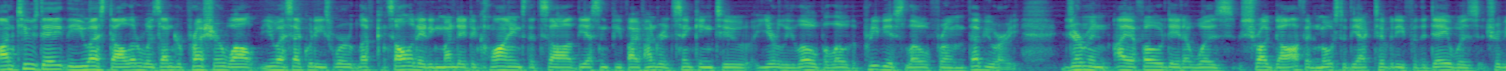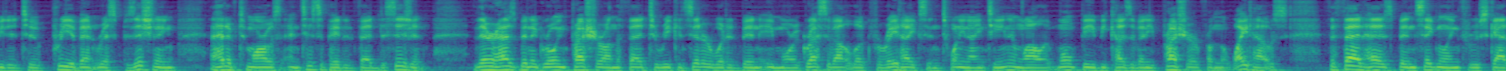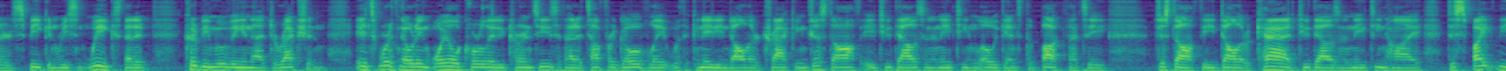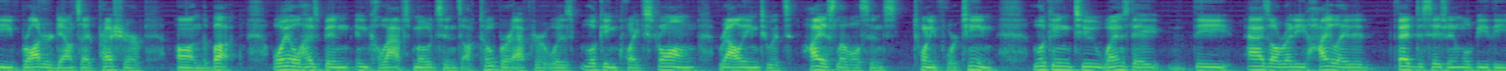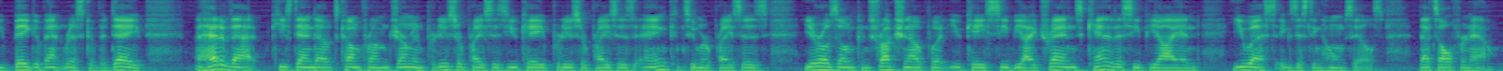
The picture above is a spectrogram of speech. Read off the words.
On Tuesday, the US dollar was under pressure while US equities were left consolidating Monday declines that saw the S&P 500 sinking to a yearly low below the previous low from February. German IFO data was shrugged off and most of the activity for the day was attributed to pre-event risk positioning ahead of tomorrow's anticipated Fed decision there has been a growing pressure on the Fed to reconsider what had been a more aggressive outlook for rate hikes in 2019. And while it won't be because of any pressure from the White House, the Fed has been signaling through scattered speak in recent weeks that it could be moving in that direction. It's worth noting oil correlated currencies have had a tougher go of late, with the Canadian dollar tracking just off a 2018 low against the buck. That's a just off the dollar CAD 2018 high, despite the broader downside pressure on the buck. Oil has been in collapse mode since October after it was looking quite strong, rallying to its highest level since 2014. Looking to Wednesday, the as already highlighted Fed decision will be the big event risk of the day. Ahead of that, key standouts come from German producer prices, UK producer prices, and consumer prices, Eurozone construction output, UK CBI trends, Canada CPI, and US existing home sales. That's all for now.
